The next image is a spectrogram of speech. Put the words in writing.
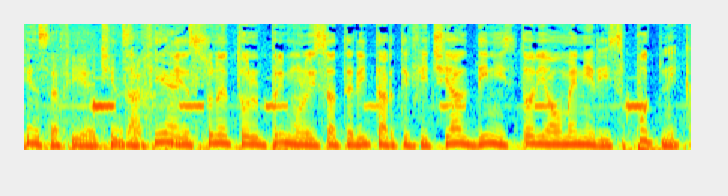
Cine să fie, cine da, să fie? E sunetul primului satelit artificial din istoria omenirii, Sputnik.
